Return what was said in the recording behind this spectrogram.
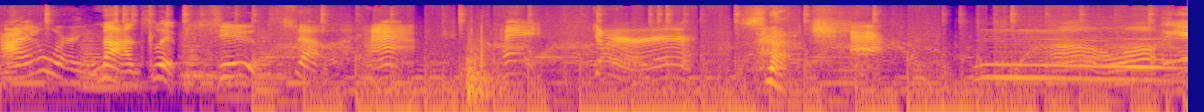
I'm wearing non-slip shoes, so ha. Hey, grr. Snatch. Oh, well, ew,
